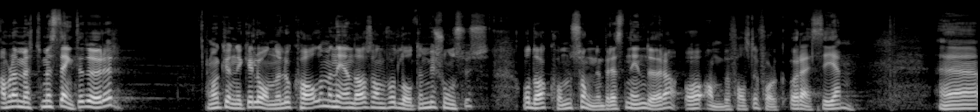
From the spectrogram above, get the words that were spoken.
Han ble møtt med stengte dører. Han kunne ikke låne lokalet, men en dag så hadde han fått lov til en misjonshus. Og da kom sognepresten inn døra og anbefalte folk å reise hjem. Eh,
